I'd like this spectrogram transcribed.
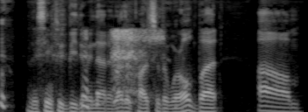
they seem to be doing that in other parts of the world, but um,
